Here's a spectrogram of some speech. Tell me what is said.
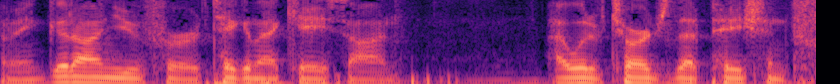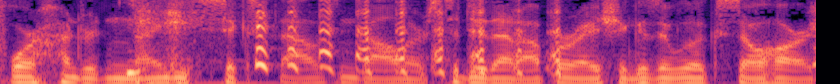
I mean, good on you for taking that case on. I would have charged that patient four hundred and ninety six thousand dollars to do that operation because it looks so hard.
